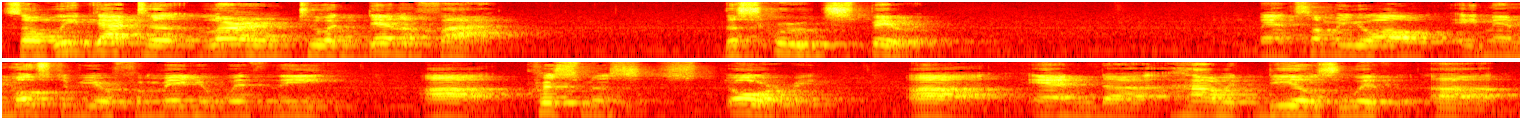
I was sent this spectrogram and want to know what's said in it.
So we've got to learn to identify the Scrooge spirit. Man, some of you all, amen, most of you are familiar with the uh, Christmas story uh, and uh, how it deals with uh,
